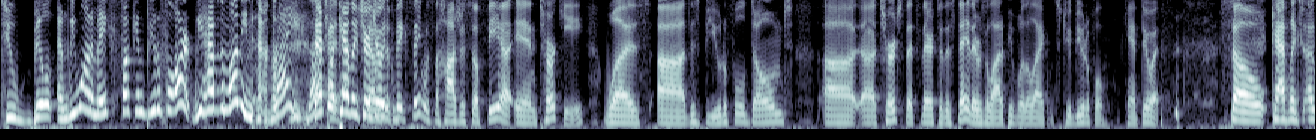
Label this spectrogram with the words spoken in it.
to build and we want to make fucking beautiful art. We have the money now. Right. That's what I- Catholic Church That was a big thing. Was the Hagia Sophia in Turkey was uh, this beautiful domed uh, uh, church that's there to this day. There was a lot of people that are like, it's too beautiful, can't do it. So Catholics, uh,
